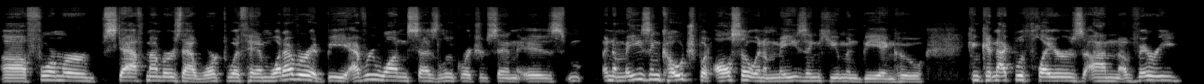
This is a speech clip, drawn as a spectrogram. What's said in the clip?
uh, former staff members that worked with him, whatever it be, everyone says Luke Richardson is an amazing coach, but also an amazing human being who can connect with players on a very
